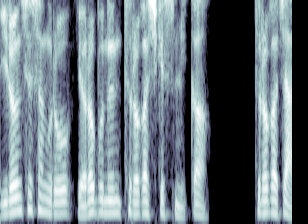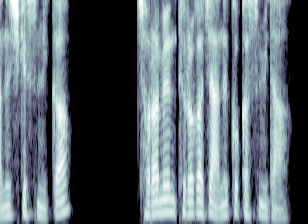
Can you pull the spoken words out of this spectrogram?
이런 세상으로 여러분은 들어가시겠습니까? 들어가지 않으시겠습니까? 저라면 들어가지 않을 것 같습니다.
